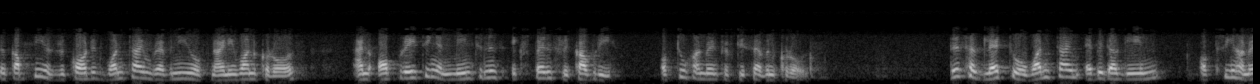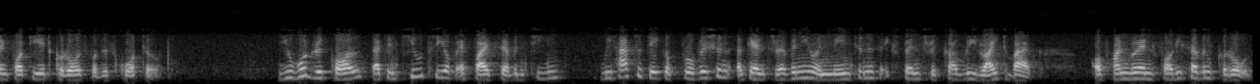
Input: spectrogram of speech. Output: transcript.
the company has recorded one-time revenue of 91 crores and operating and maintenance expense recovery of 257 crores. This has led to a one-time EBITDA gain of 348 crores for this quarter. You would recall that in Q3 of FY17, we had to take a provision against revenue and maintenance expense recovery right back of 147 crores.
